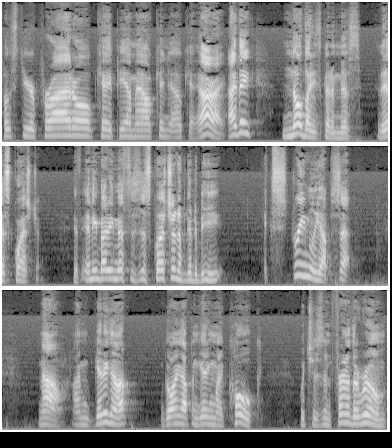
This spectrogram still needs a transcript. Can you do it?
posterior parietal, PML, can you, okay. All right, I think nobody's going to miss this question. If anybody misses this question, I'm going to be extremely upset. Now, I'm getting up, going up and getting my Coke, which is in front of the room.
